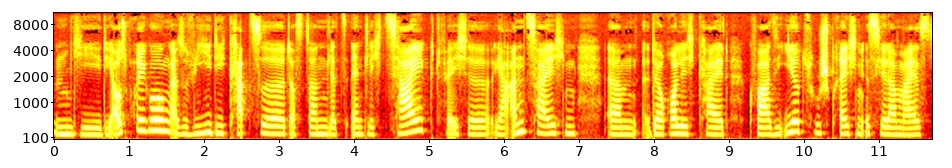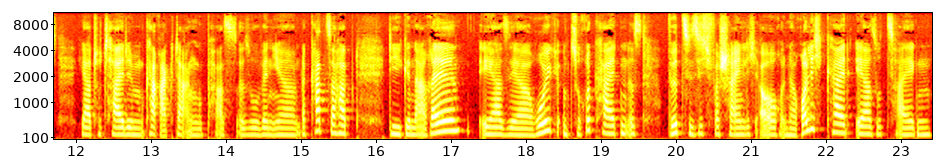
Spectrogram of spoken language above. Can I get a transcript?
die, die Ausprägung, also wie die Katze das dann letztendlich zeigt, welche ja, Anzeichen ähm, der Rolligkeit quasi ihr zusprechen, ist hier da meist ja total dem Charakter angepasst. Also wenn ihr eine Katze habt, die generell eher sehr ruhig und zurückhaltend ist, wird sie sich wahrscheinlich auch in der Rolligkeit eher so zeigen.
